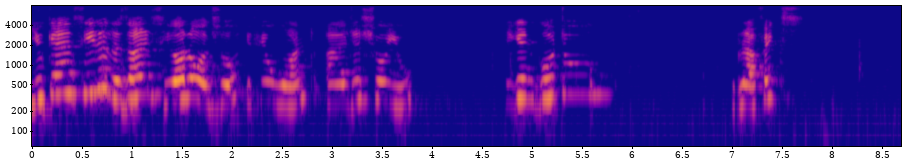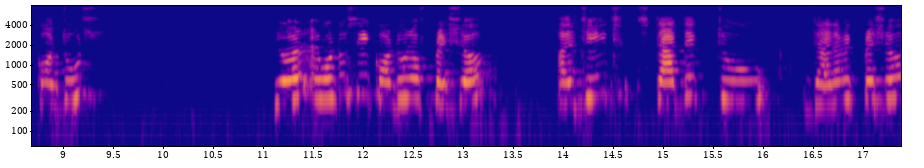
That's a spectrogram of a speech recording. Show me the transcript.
You can see the results here also if you want. I'll just show you. You can go to graphics, contours. Here I want to see contour of pressure. I'll change static to dynamic pressure.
